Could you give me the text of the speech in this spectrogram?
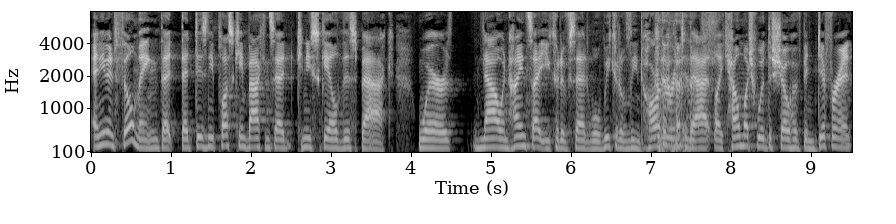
and even filming that that Disney Plus came back and said, "Can you scale this back?" Where now in hindsight you could have said well we could have leaned harder into that like how much would the show have been different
